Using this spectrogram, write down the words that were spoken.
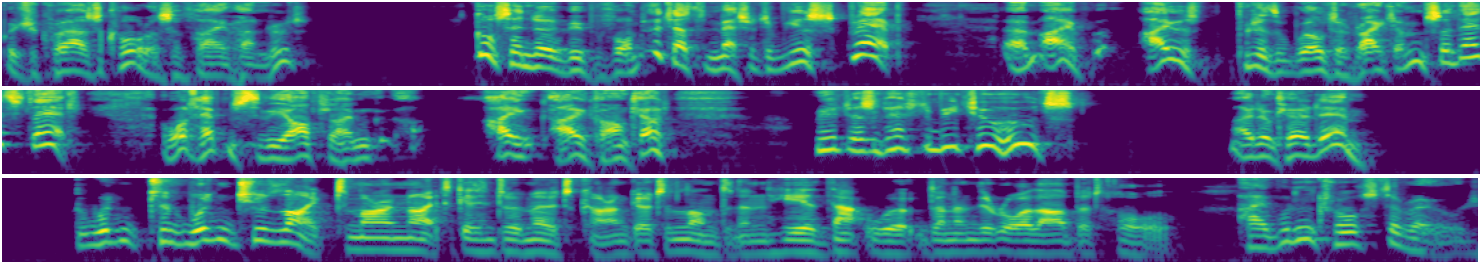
which requires a chorus of 500. Of course, they never be performed. It doesn't matter to be a scrap. Um, I, I was put in the world to write them, so that's that. What happens to me after I'm, I, I can't count. It doesn't matter to me two hoots. I don't care a damn. But wouldn't wouldn't you like tomorrow night to get into a motor car and go to London and hear that work done in the Royal Albert Hall? I wouldn't cross the road.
